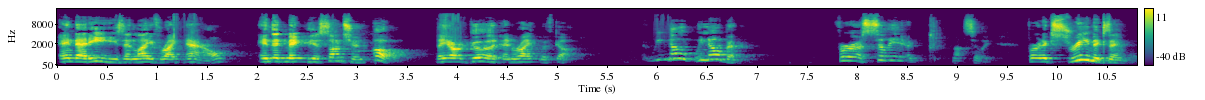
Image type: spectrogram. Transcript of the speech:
and at ease in life right now and then make the assumption, oh, they are good and right with God. We know, we know better. For a silly, not silly, for an extreme example,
